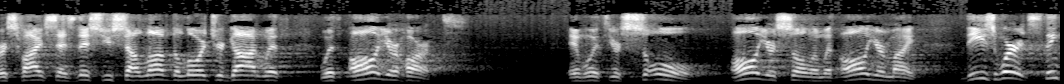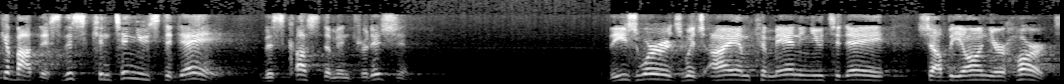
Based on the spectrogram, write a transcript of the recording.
Verse 5 says this, You shall love the Lord your God with, with all your heart and with your soul, all your soul and with all your might. These words, think about this. This continues today, this custom and tradition. These words which I am commanding you today shall be on your heart.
